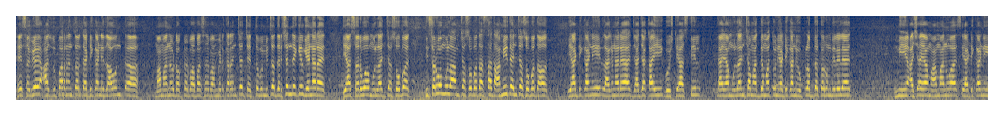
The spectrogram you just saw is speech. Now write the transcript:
हे सगळे आज दुपारनंतर त्या ठिकाणी जाऊन मामानव महामानव डॉक्टर बाबासाहेब आंबेडकरांच्या चैत्यभूमीचं दर्शन देखील घेणार आहेत. या सर्व मुलांच्या सोबत ही सर्व मुलं आमच्यासोबत असतात आम्ही त्यांच्यासोबत आहोत. या ठिकाणी लागणाऱ्या ज्या ज्या काही गोष्टी असतील त्या या मुलांच्या माध्यमातून या ठिकाणी उपलब्ध करून दिलेल्या आहेत. मी अशा या महामानवास या ठिकाणी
